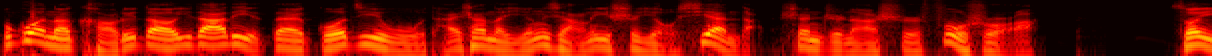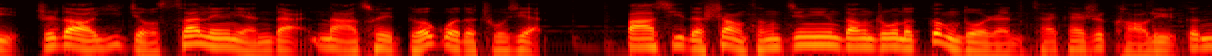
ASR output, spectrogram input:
不过呢，考虑到意大利在国际舞台上的影响力是有限的，甚至呢是负数啊，所以直到一九三零年代纳粹德国的出现，巴西的上层精英当中的更多人才开始考虑跟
